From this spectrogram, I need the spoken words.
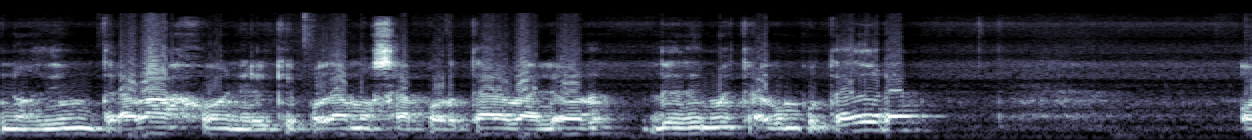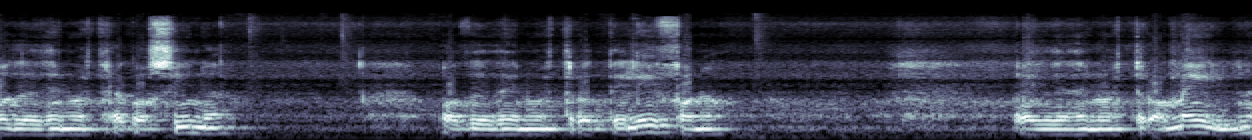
nos dé un trabajo en el que podamos aportar valor desde nuestra computadora o desde nuestra cocina o desde nuestro teléfono o desde nuestro mail.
